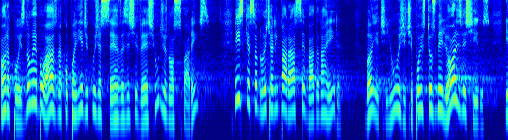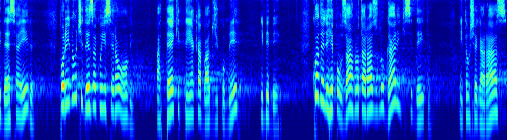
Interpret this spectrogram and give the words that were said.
ora, pois, não é Boaz na companhia de cujas servas estiveste um de nossos parentes? Eis que essa noite ela limpará a cevada na eira. Banha-te, unge-te, põe os teus melhores vestidos e desce a eira. Porém, não te des a conhecer ao homem, até que tenha acabado de comer e beber. Quando ele repousar, notarás o lugar em que se deita. Então chegarás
